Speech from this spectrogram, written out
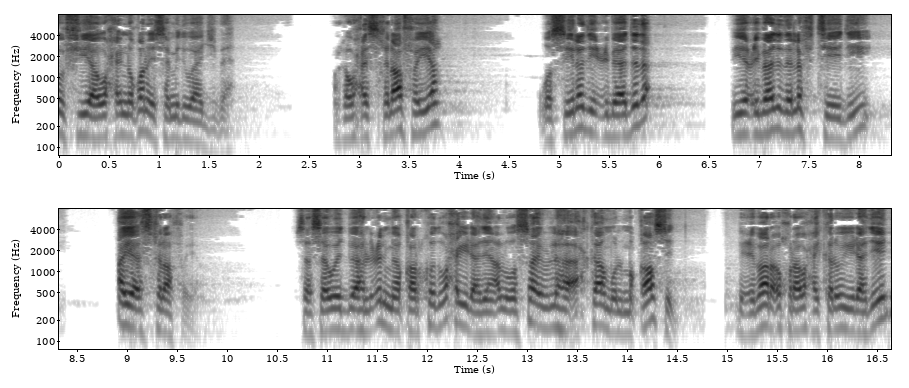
oofiyaa waxay noqonaysaa mid waajiba marka waxaa iskhilaafaya wasiiladii cibaadada iyo cibaadada lafteedii ayaa iskhilaafaya. Saas aaweed ba ahlucilmiga qaarkood waxay yidhahdeen alwasaa'ilu laha axkaamu almaqaasid bicibaara ukhraa waxay kaloo yidhahdeen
